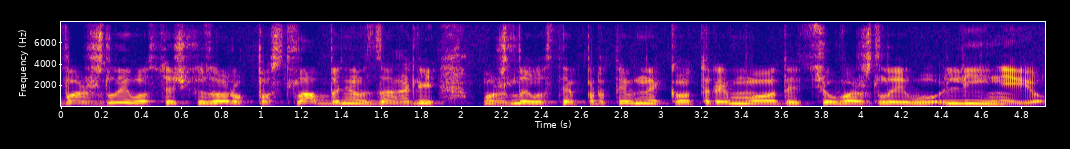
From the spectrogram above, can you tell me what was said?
важливо з точки зору послаблення взагалі можливостей противника отримувати цю важливу лінію.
